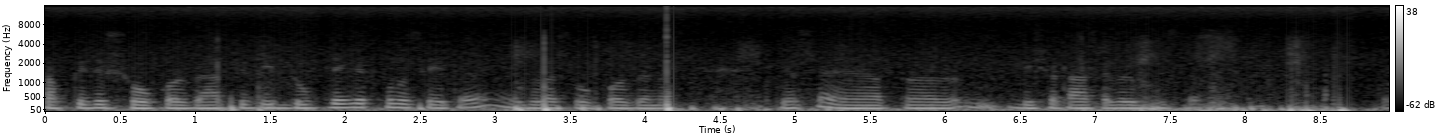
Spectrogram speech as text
সব কিছু শো করবে। আর যদি ডুপ্লিকেট কোনো সেট হয়, এগুলো শো করবে না। ঠিক আছে? আপনার বিষয়টা আশা করি বুঝতে তো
